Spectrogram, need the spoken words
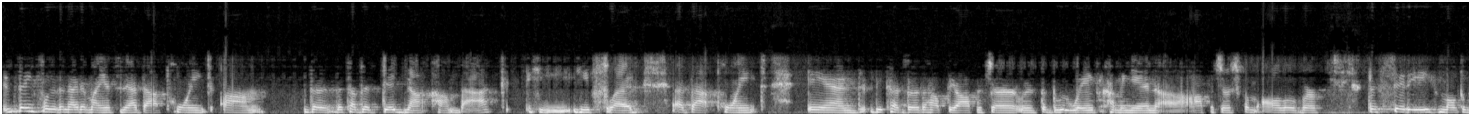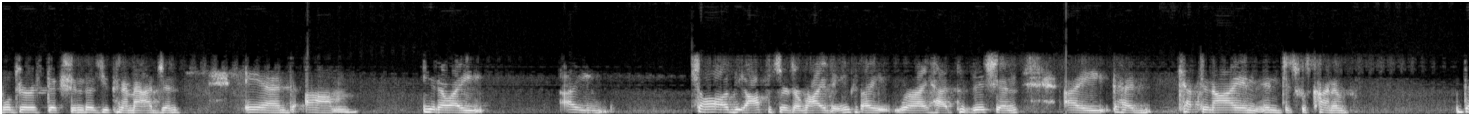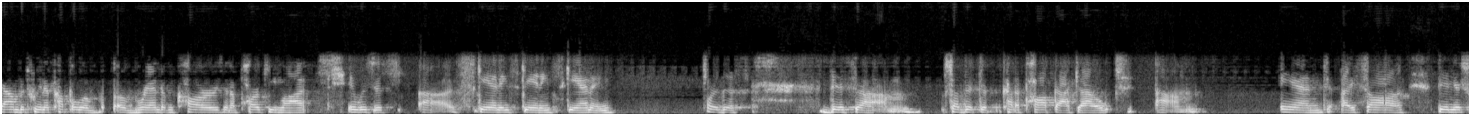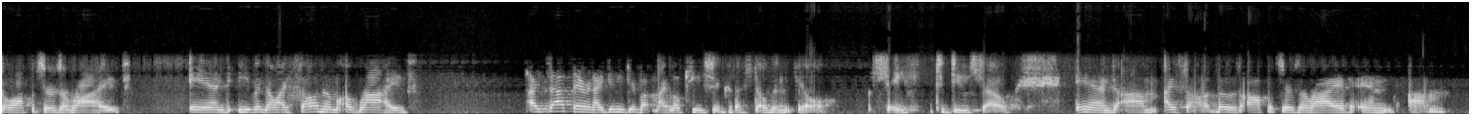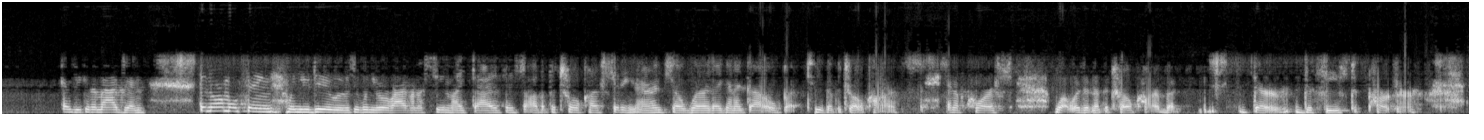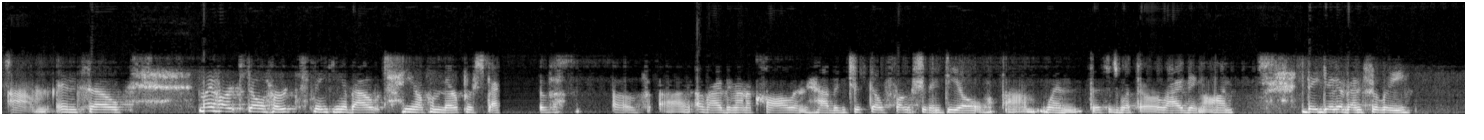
thankfully, the night of my incident at that point, um, the, the subject did not come back. He he fled at that point, and because there to help the officer, it was the blue wave coming in, uh, officers from all over the city, multiple jurisdictions, as you can imagine, and um, you know I I saw the officers arriving because I where I had position, I had kept an eye and, and just was kind of down between a couple of, of random cars in a parking lot. It was just uh, scanning, scanning, scanning for this this um, subject to kind of pop back out. Um, and I saw the initial officers arrive. And even though I saw them arrive, I sat there and I didn't give up my location because I still didn't feel safe to do so. And um, I saw those officers arrive, and um, as you can imagine, the normal thing when you do is when you arrive on a scene like that is they saw the patrol car sitting there, and so where are they going to go but to the patrol car? And of course, what was in the patrol car but their deceased partner? Um, and so my heart still hurts thinking about, you know, from their perspective of uh, arriving on a call and having to still function and deal um, when this is what they're arriving on. They did eventually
